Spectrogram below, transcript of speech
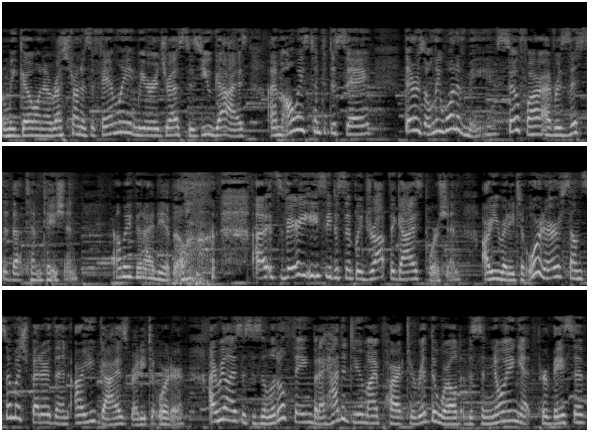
When we go on a restaurant as a family and we are addressed as you guys, I'm always tempted to say, there is only one of me. So far, I've resisted that temptation. Probably a good idea, Bill. uh, it's very easy to simply drop the guys portion. Are you ready to order? Sounds so much better than are you guys ready to order? I realize this is a little thing, but I had to do my part to rid the world of this annoying yet pervasive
